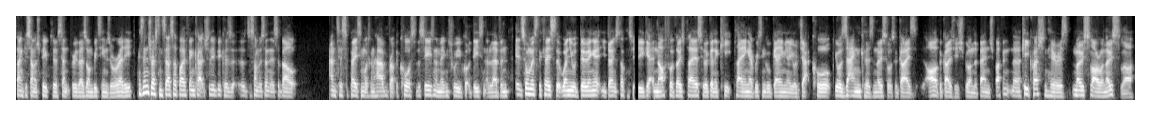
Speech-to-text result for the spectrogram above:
Thank you so much, people who have sent through their zombie teams already. It's an interesting setup, I think, actually, because to some extent it's about anticipating what's going to happen throughout the course of the season and making sure you've got a decent 11. It's almost the case that when you're doing it, you don't stop until you get enough of those players who are going to keep playing every single game. You know, your Jack Cork, your Zankers, and those sorts of guys are the guys who should be on the bench. But I think the key question here is Mo Salah or no Salah.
